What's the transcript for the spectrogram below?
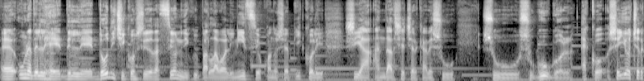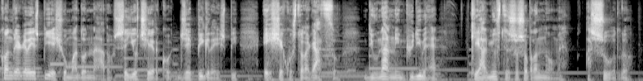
eh, una delle, delle, 12 considerazioni di cui parlavo all'inizio, quando si è piccoli, sia andarsi a cercare su, su, su Google. Ecco, se io cerco Andrea Grespi esce un Madonnaro, se io cerco Geppi Grespi esce questo ragazzo di un anno in più di me che ha il mio stesso soprannome. Assurdo.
